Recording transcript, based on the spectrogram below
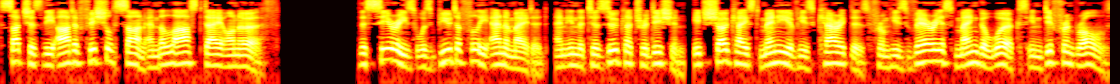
such as The Artificial Sun and The Last Day on Earth. The series was beautifully animated, and in the Tezuka tradition, it showcased many of his characters from his various manga works in different roles.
